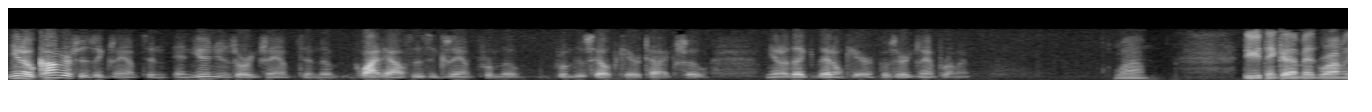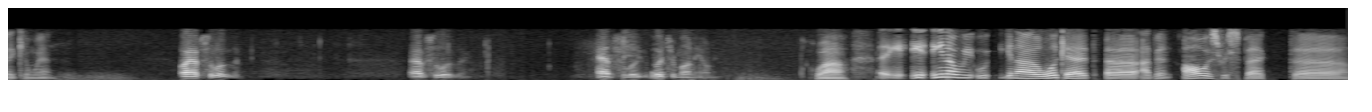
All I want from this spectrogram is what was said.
you know Congress is exempt, and and unions are exempt, and the White House is exempt from the from this health care tax. So, you know they they don't care because they're exempt from it. Wow. Do you think uh, Mitt Romney can win? Oh, absolutely, absolutely, absolutely. Put your money on him. Wow. Uh, y- You know, we, we you know look at. Uh, I've been always respect. Uh,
